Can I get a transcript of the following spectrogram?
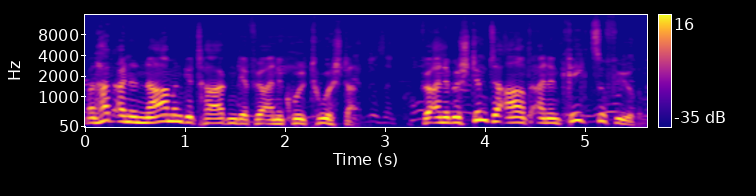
Man hat einen Namen getragen, der für eine Kultur stand, für eine bestimmte Art, einen Krieg zu führen,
